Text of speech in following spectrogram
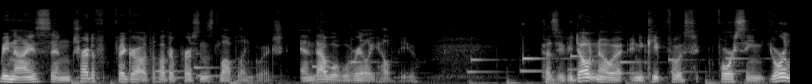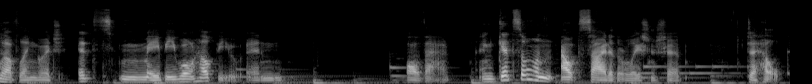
Be nice and try to figure out the other person's love language, and that will really help you. Because if you don't know it and you keep for- forcing your love language, it's maybe won't help you and all that. And get someone outside of the relationship to help.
